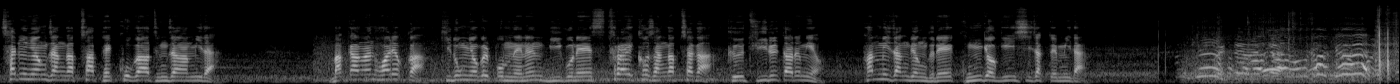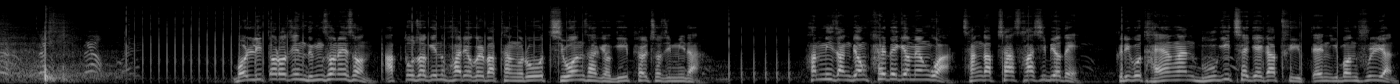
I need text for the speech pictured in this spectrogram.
차륜형 장갑차 백호가 등장합니다. 막강한 화력과 기동력을 뽐내는 미군의 스트라이커 장갑차가 그 뒤를 따르며 한미 장병들의 공격이 시작됩니다. 멀리 떨어진 능선에선 압도적인 화력을 바탕으로 지원 사격이 펼쳐집니다. 한미 장병 800여 명과 장갑차 40여 대, 그리고 다양한 무기 체계가 투입된 이번 훈련.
